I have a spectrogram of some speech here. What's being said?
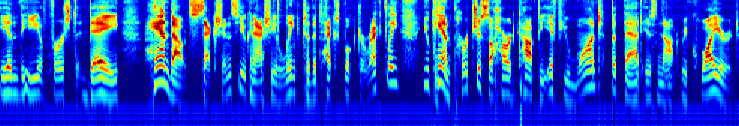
in the first day handouts section. So you can actually link to the textbook directly. You can purchase a hard copy if you want, but that is not required.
